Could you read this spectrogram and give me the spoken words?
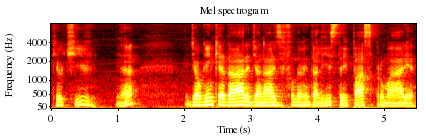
que eu tive, né, de alguém que é da área de análise fundamentalista e passa para uma área,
